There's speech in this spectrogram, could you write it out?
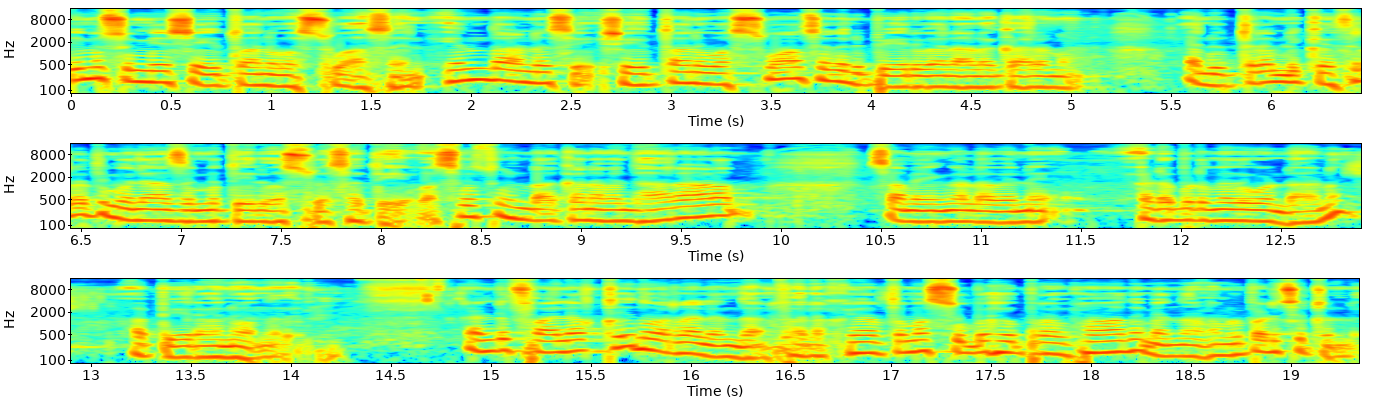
ലിമസുമ്യ ഷെയ്ത്താൻ വസ്വാസൻ. എന്താണ് ഷെയ്ത്താൻ വസ്വാസൻ എന്നൊരു പേര് വരാനുള്ള കാരണം? അതിന്റെ ഉത്തരം കസരത്ത് മുലാസമത്തിൽ വസ്വസത്തെ വസ്വസ്ഥ ഉണ്ടാക്കാൻ അവൻ ധാരാളം സമയങ്ങൾ അവന് ഇടപെടുന്നത് കൊണ്ടാണ് ആ പേര് അവന് വന്നത്. രണ്ട് ഫലക്ക് എന്ന് പറഞ്ഞാൽ എന്താണ്? ഫലക്ക് അർത്ഥമ സുബഹ് പ്രഭാതം എന്നാണ് നമ്മൾ പഠിച്ചിട്ടുണ്ട്.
